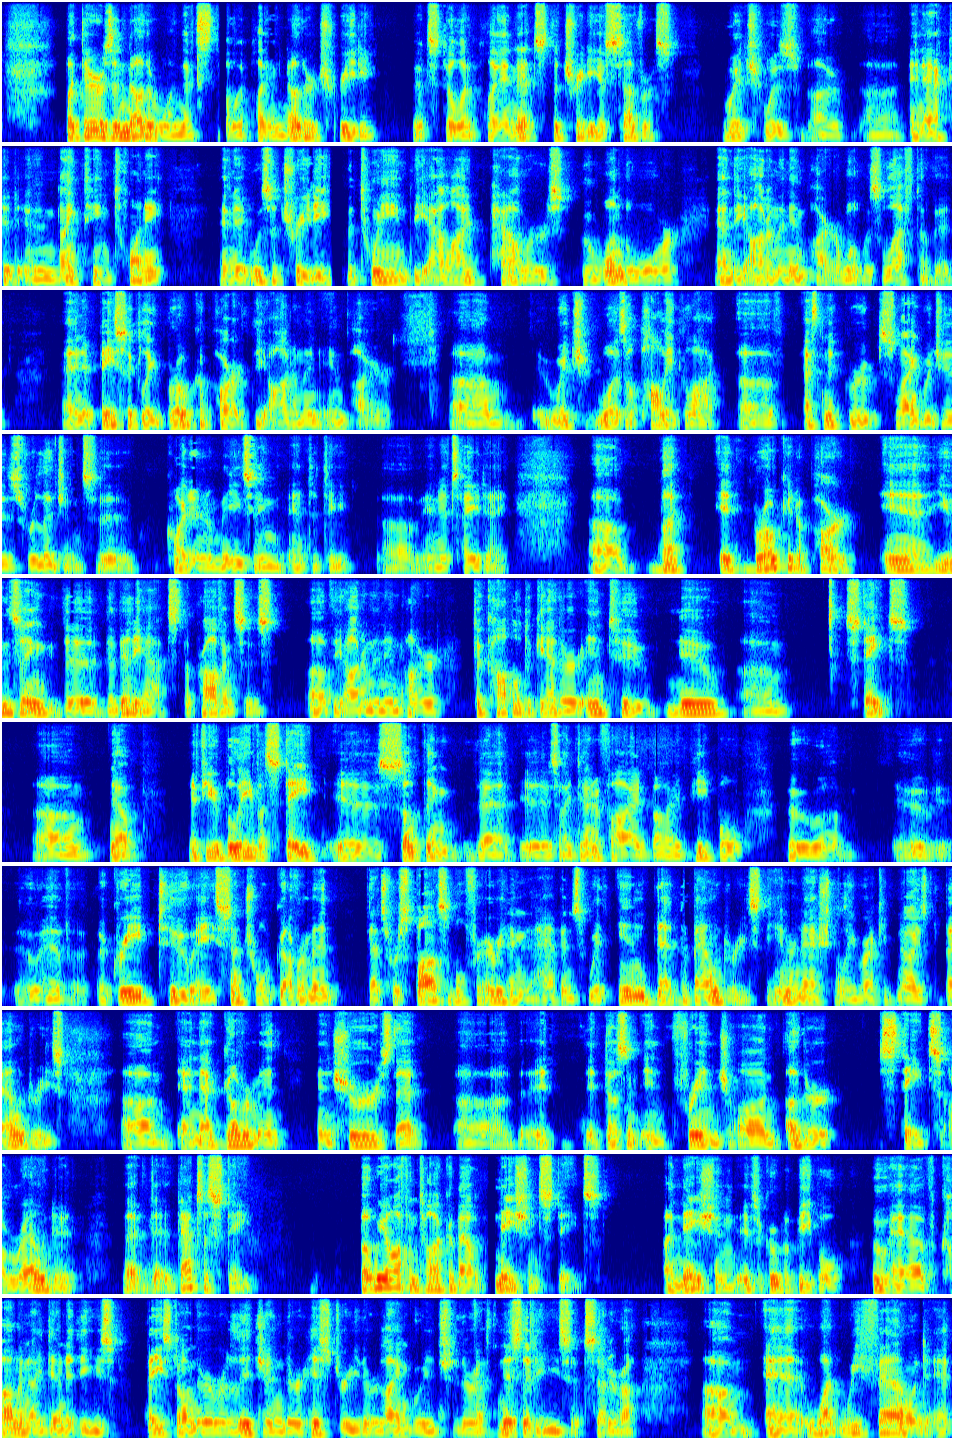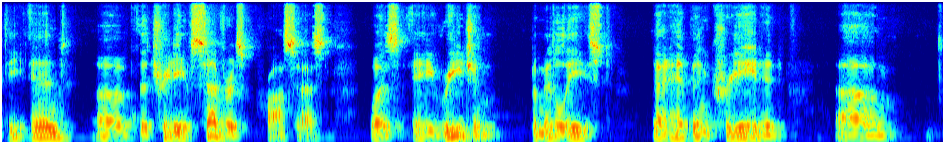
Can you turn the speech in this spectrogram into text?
But there is another one that's still at play, another treaty that's still at play, and that's the Treaty of Sevres, which was uh, uh, enacted in 1920, and it was a treaty between the Allied powers who won the war and the Ottoman Empire, what was left of it. And it basically broke apart the Ottoman Empire, um, which was a polyglot of ethnic groups, languages, religions, uh, quite an amazing entity uh, in its heyday. Uh, but it broke it apart in using the, the vilayats, the provinces of the Ottoman Empire, to cobble together into new um, states. Um, now, if you believe a state is something that is identified by people who, um, who, who have agreed to a central government that's responsible for everything that happens within that the boundaries, the internationally recognized boundaries. Um, and that government ensures that uh, it, it doesn't infringe on other states around it. That, that, that's a state. But we often talk about nation states. A nation is a group of people who have common identities based on their religion, their history, their language, their ethnicities, etc. Um, and what we found at the end of the Treaty of Sevres process was a region, the Middle East, that had been created um,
